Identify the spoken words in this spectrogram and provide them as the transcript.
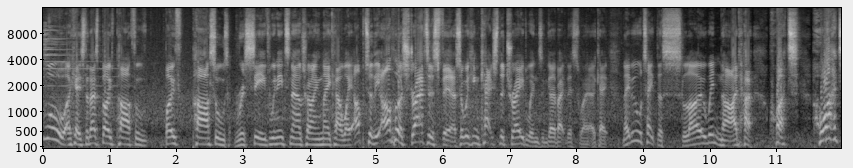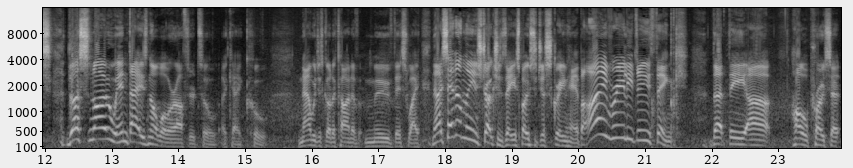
Whoa, okay, so that's both parcels, both parcels received. We need to now try and make our way up to the upper stratosphere so we can catch the trade winds and go back this way. Okay, maybe we'll take the slow wind. No, I don't. What? What? The snow wind? That is not what we're after at all. Okay, cool. Now we just got to kind of move this way. Now, I said on the instructions that you're supposed to just scream here, but I really do think that the uh, whole process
